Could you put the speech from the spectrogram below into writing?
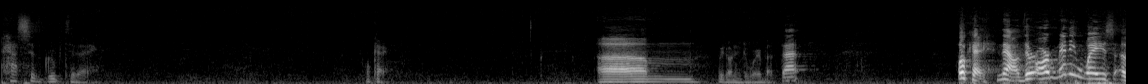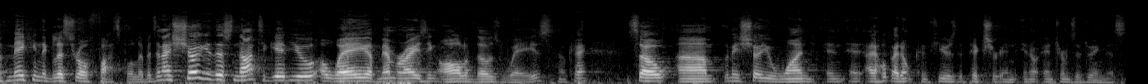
Passive group today. Okay. Um, we don't need to worry about that. Okay, now there are many ways of making the glycerol phospholipids, and I show you this not to give you a way of memorizing all of those ways. Okay, so um, let me show you one, and, and, I hope I don't confuse the picture in, in, in terms of doing this.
